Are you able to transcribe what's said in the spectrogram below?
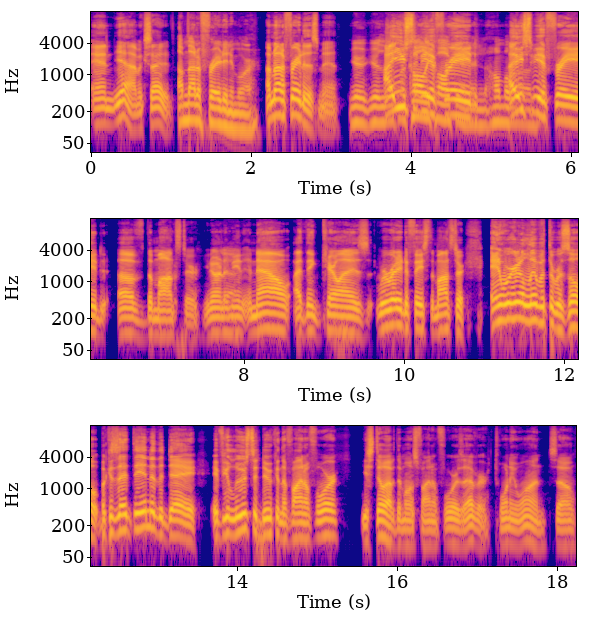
and yeah, I'm excited. I'm not afraid anymore. I'm not afraid of this man. You're you're I like used to be afraid- I used to be afraid of the monster. You know what I mean? And now I think Carolina is. We're ready to face the monster, and we're gonna live with the result because at the end of the day, if you lose to Duke in the Final Four, you still have the most Final Fours ever, 21. So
